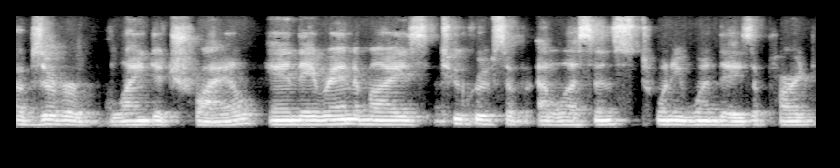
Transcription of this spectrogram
observer blinded trial, and they randomized two groups of adolescents 21 days apart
